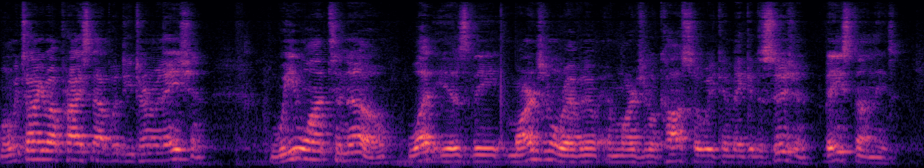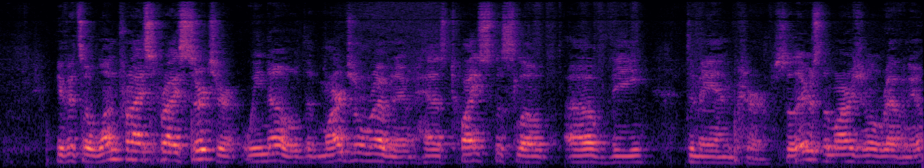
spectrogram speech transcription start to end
when we talk about price and output determination, we want to know what is the marginal revenue and marginal cost so we can make a decision based on these. If it's a one price price searcher, we know that marginal revenue has twice the slope of the demand curve. So there's the marginal revenue.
